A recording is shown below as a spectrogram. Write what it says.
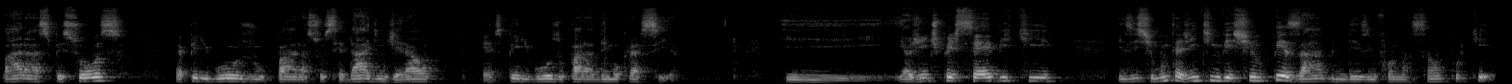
para as pessoas, é perigoso para a sociedade em geral, é perigoso para a democracia. E, e a gente percebe que existe muita gente investindo pesado em desinformação, porque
